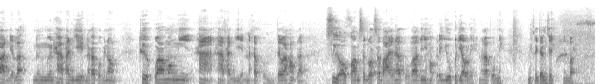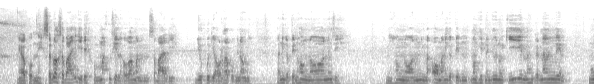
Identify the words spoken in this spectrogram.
บ้านเดือนละ15,000เยนนะครับผมพี่น้องถือกว่ามองนี่5 5,000เยนนะครับผมแต่ว่าเฮาก็ซื้อเอาความสะดวกสบายนะครับผมว่าอยู่นี่เฮาก็ได้อยู่ผู้เดียวเลยนะครับผมนี่นี่เคยจังสิเห็นปะนี่ครับผมนี่สะดวกสบายดีเด้ผมมักที่แหละเพราะว่ามันสบายดีอยู่ผู้เดียวนะครับผมพี่น้องนี่อันนี้ก็เป็นห้องนอนนั่งสินี่ห้องนอนนี่มาออกมานี่ก็เป็นน้องเฮิตมันอยู่น้องกินแล้วก็นั่งเล่น มู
